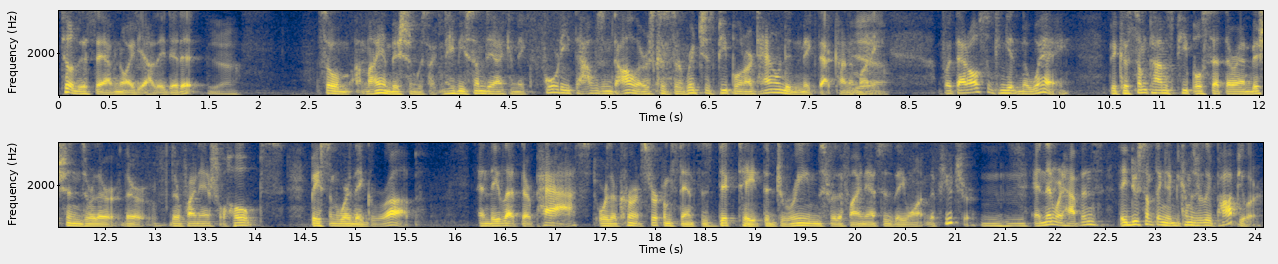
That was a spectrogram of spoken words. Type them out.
till this day, I have no idea how they did it. Yeah. So my ambition was like, maybe someday I can make forty thousand dollars because the richest people in our town didn't make that kind of money. Yeah. But that also can get in the way because sometimes people set their ambitions or their their their financial hopes based on where they grew up, and they let their past or their current circumstances dictate the dreams for the finances they want in the future. Mm-hmm. And then what happens? They do something and it becomes really popular,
